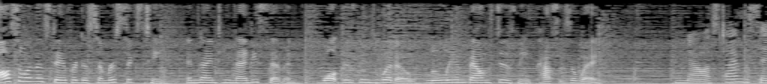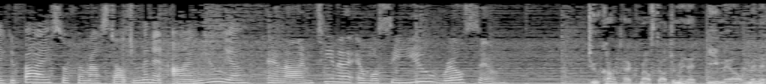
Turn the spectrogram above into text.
Also on this day for December 16th, in 1997, Walt Disney's widow, Lillian Bounds Disney, passes away. Now it's time to say goodbye, so for Mousetalgia Minute, I'm Julia. And I'm Tina, and we'll see you real soon. To contact Mousetalgia Minute, email minute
